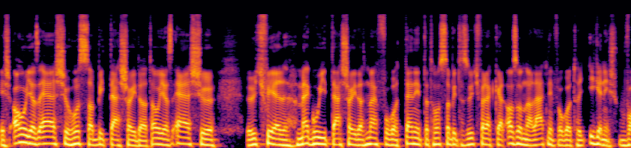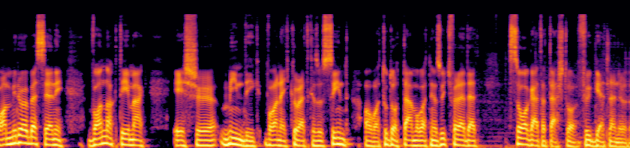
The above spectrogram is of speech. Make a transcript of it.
és ahogy az első hosszabbításaidat, ahogy az első ügyfél megújításaidat meg fogod tenni, tehát hosszabbít az ügyfelekkel, azonnal látni fogod, hogy igenis van miről beszélni, vannak témák, és mindig van egy következő szint, ahova tudod támogatni az ügyfeledet, szolgáltatástól függetlenül.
